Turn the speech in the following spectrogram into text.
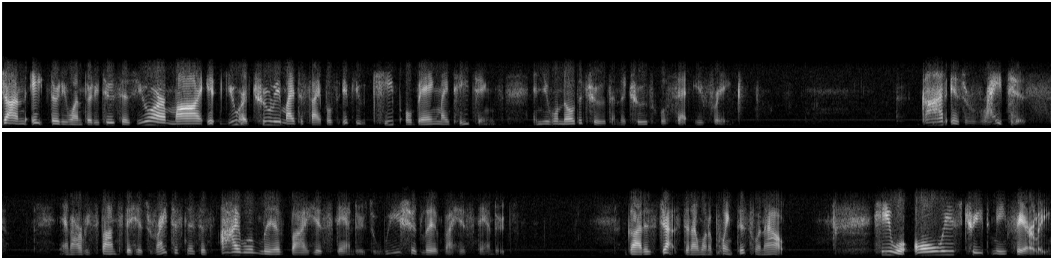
John 8:31-32 says, "You are my you are truly my disciples if you keep obeying my teachings, and you will know the truth, and the truth will set you free." God is righteous, and our response to his righteousness is, "I will live by his standards." We should live by his standards. God is just, and I want to point this one out. He will always treat me fairly.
